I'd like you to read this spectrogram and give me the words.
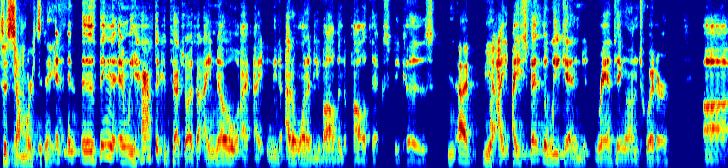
to yeah. somewhere safe and, and, the thing that and we have to contextualize that i know i i, we, I don't want to devolve into politics because I, yeah. I, I spent the weekend ranting on twitter uh,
